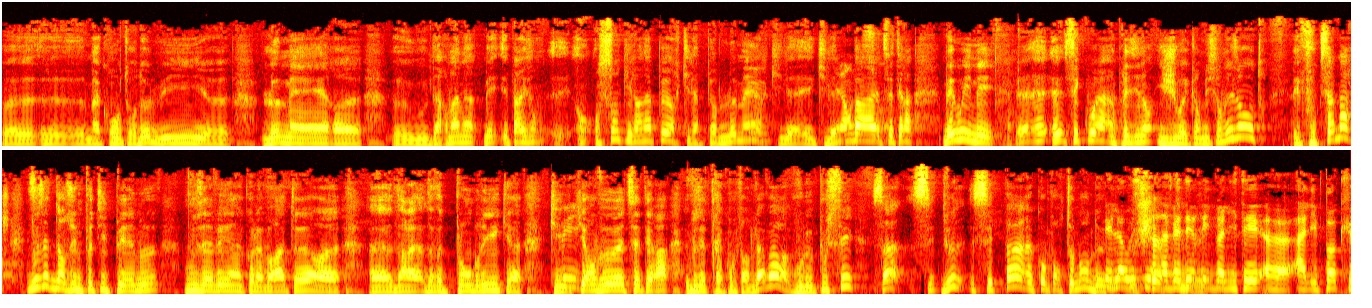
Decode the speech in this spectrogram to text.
Macron autour de lui, Le Maire ou Darmanin. Mais par exemple, on, sent qu'il en a peur, qu'il a peur de Le Maire, qu'il qu'il n'aime pas, etc. Mais oui, mais euh, euh, c'est quoi un président? Il joue avec l'ambition des autres. Il faut que ça marche. Vous êtes dans une petite PME, vous avez un collaborateur euh, dans, votre plomberie qui, en veut, etc. Vous êtes très content de l'avoir, vous le poussez. Ça, c'est pas un comportement de. Et là aussi, on avait des rivalités à l'époque,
